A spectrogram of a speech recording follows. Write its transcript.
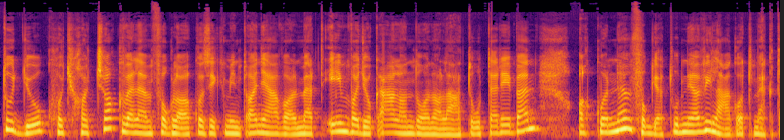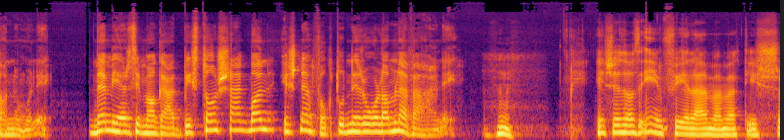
tudjuk, hogy ha csak velem foglalkozik, mint anyával, mert én vagyok állandóan a látóterében, akkor nem fogja tudni a világot megtanulni. Nem érzi magát biztonságban, és nem fog tudni rólam leválni. Hm. És ez az én félelmemet is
